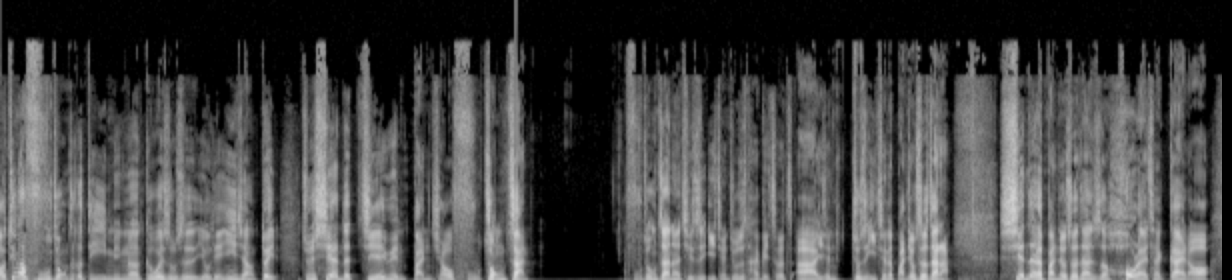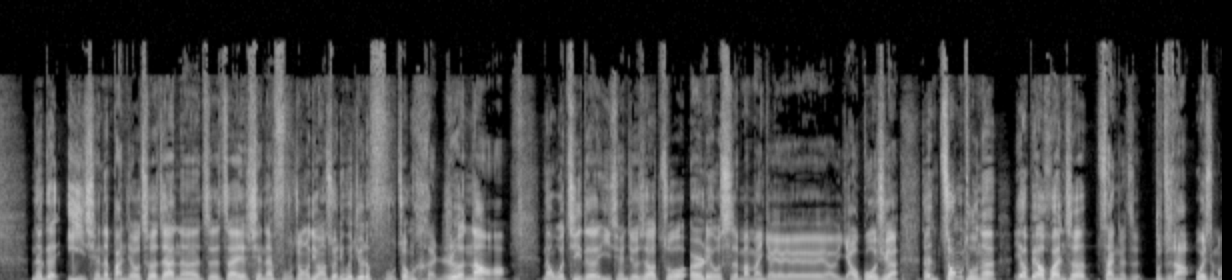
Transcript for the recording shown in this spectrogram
好，听到府中这个地名呢，各位是不是有点印象？对，就是现在的捷运板桥府中站。府中站呢，其实以前就是台北车站啊，以前就是以前的板桥车站啦。现在的板桥车站是后来才盖的哦。那个以前的板桥车站呢，这在现在府中的地方，所以你会觉得府中很热闹啊。那我记得以前就是要坐二六四，慢慢摇摇摇摇摇摇摇过去啊。但中途呢，要不要换车？三个字，不知道为什么？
